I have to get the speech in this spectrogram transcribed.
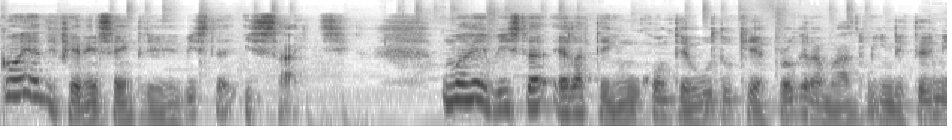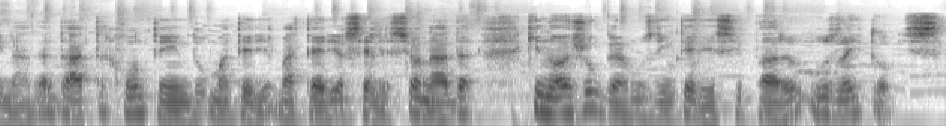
Qual é a diferença entre revista e site? Uma revista ela tem um conteúdo que é programado em determinada data, contendo matéria, matéria selecionada que nós julgamos de interesse para os leitores.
